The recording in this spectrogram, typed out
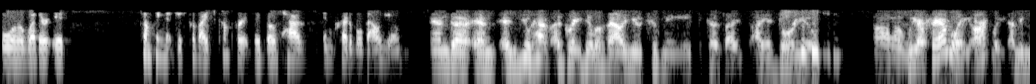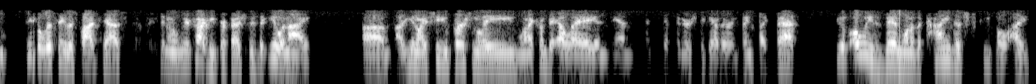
or whether it's something that just provides comfort. They both have incredible value. And uh, and and you have a great deal of value to me because I I adore you. uh, we are family, aren't we? I mean, people listening to this podcast, you know, we're talking professionally, but you and I, um, uh, you know, I see you personally when I come to LA and and, and get dinners together and things like that. You have always been one of the kindest people I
